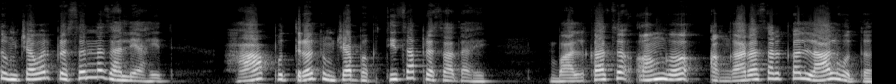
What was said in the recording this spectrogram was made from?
तुमच्यावर प्रसन्न झाले आहेत. हा पुत्र तुमच्या भक्तीचा प्रसाद आहे. बालकाचं अंग अंगारासारखं लाल होतं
